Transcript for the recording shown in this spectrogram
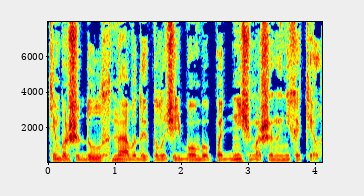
тем больше дул на воду и получить бомбу под днище машины не хотел.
